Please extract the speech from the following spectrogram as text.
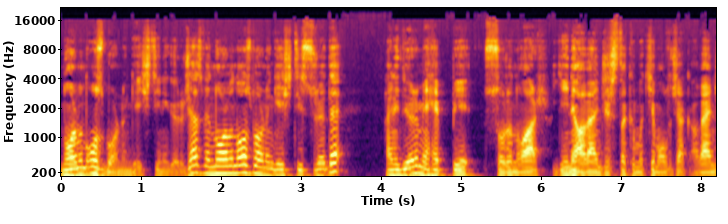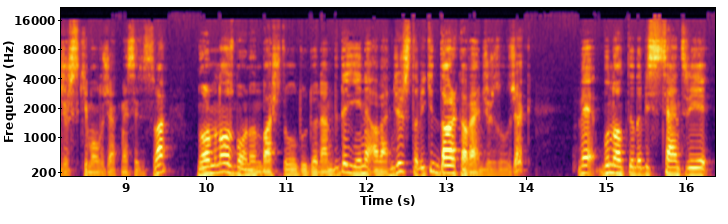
Norman Osborn'un geçtiğini göreceğiz ve Norman Osborn'un geçtiği sürede hani diyorum ya hep bir sorun var. Yeni Avengers takımı kim olacak? Avengers kim olacak meselesi var. Norman Osborn'un başta olduğu dönemde de yeni Avengers tabii ki Dark Avengers olacak. Ve bu noktada biz Sentry'yi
